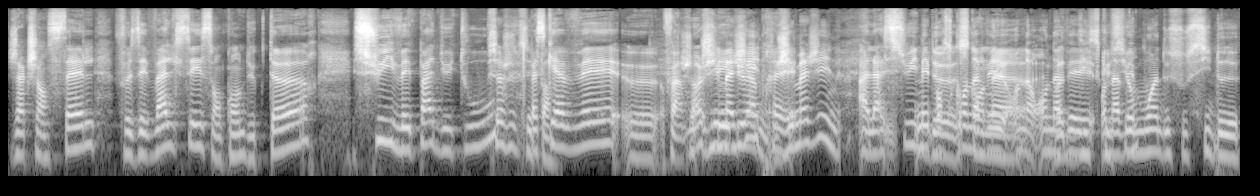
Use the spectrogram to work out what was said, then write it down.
Jacques Chancel faisait valser son conducteur, suivait pas du tout, Ça, je ne sais parce pas. qu'il y avait, euh, enfin, moi, J'imagine, j'imagine. à la suite Mais de parce qu'on avait, a- on, a- on votre avait, on discussion. avait moins de soucis de,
